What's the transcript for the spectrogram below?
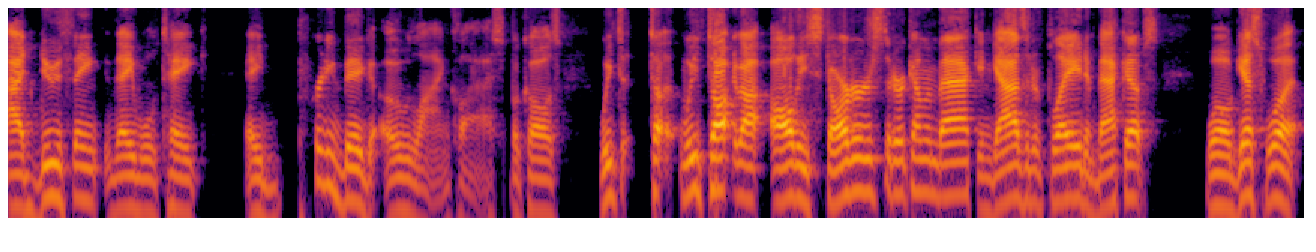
I do think they will take a pretty big O line class because we t- t- we've talked about all these starters that are coming back and guys that have played and backups. Well, guess what?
